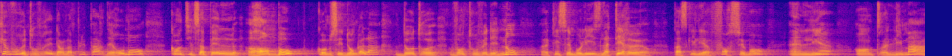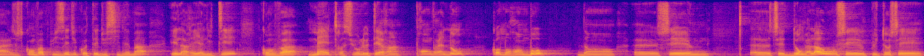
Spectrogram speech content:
que vous retrouverez dans la plupart des romans. Quand il s'appelle Rambo, comme c'est Dongala, d'autres vont trouver des noms euh, qui symbolisent la terreur, parce qu'il y a forcément un lien entre l'image qu'on va puiser du côté du cinéma et la réalité qu'on va mettre sur le terrain. Prendre un nom comme Rambo dans, euh, chez, euh, Dongala ou c'est plutôt chez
